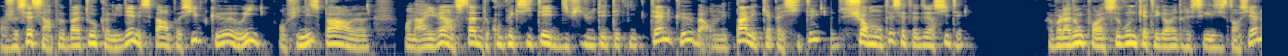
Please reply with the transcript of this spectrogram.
Alors je sais, c'est un peu bateau comme idée, mais c'est pas impossible que, oui, on finisse par euh, en arriver à un stade de complexité et de difficulté technique tel que bah, on n'ait pas les capacités de surmonter cette adversité. Voilà donc pour la seconde catégorie de risque existentiel.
